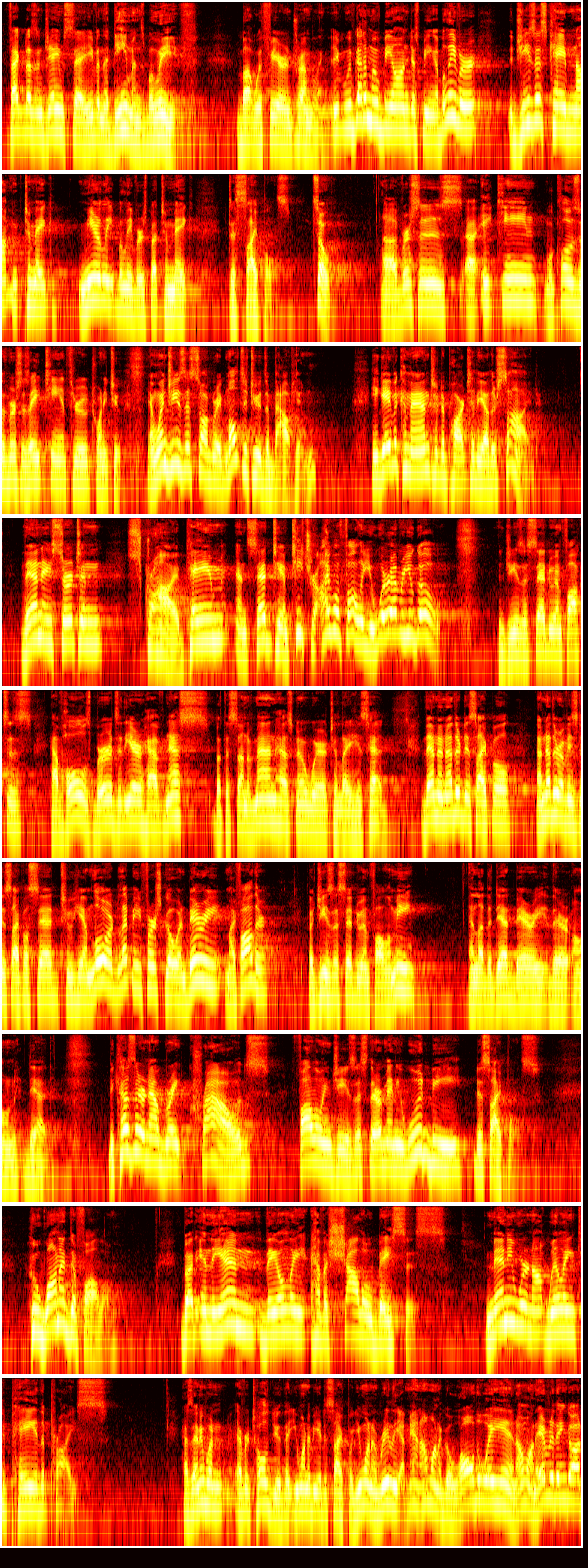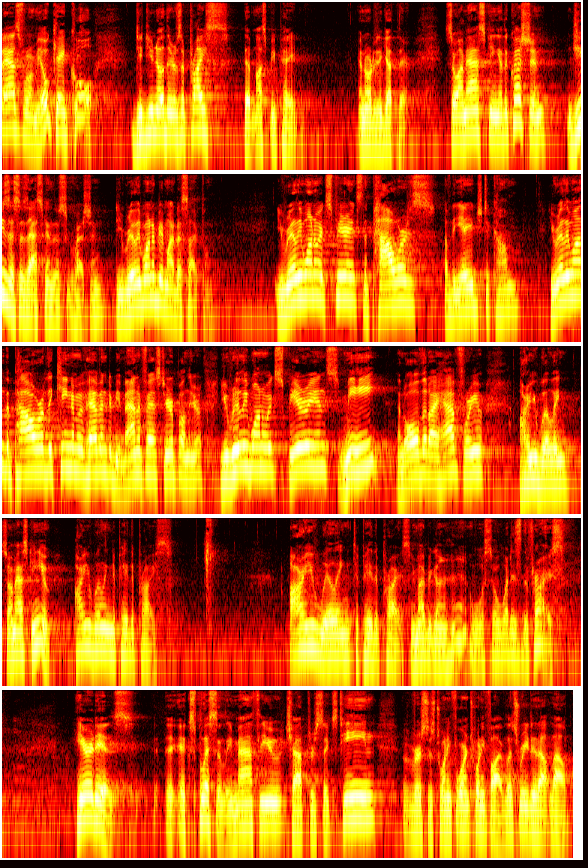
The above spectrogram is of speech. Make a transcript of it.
In fact, doesn't James say even the demons believe, but with fear and trembling? We've got to move beyond just being a believer. Jesus came not to make merely believers, but to make disciples. So, uh, verses uh, 18, we'll close with verses 18 through 22. And when Jesus saw great multitudes about him, he gave a command to depart to the other side. Then a certain scribe came and said to him, Teacher, I will follow you wherever you go. And Jesus said to him, Foxes have holes, birds of the air have nests, but the Son of Man has nowhere to lay his head. Then another disciple, another of his disciples said to him, Lord, let me first go and bury my father. But Jesus said to him, Follow me, and let the dead bury their own dead. Because there are now great crowds following Jesus, there are many would be disciples who wanted to follow, but in the end, they only have a shallow basis. Many were not willing to pay the price. Has anyone ever told you that you want to be a disciple? You want to really, man, I want to go all the way in. I want everything God has for me. Okay, cool. Did you know there's a price that must be paid in order to get there. So I'm asking you the question, Jesus is asking this question Do you really want to be my disciple? You really want to experience the powers of the age to come? You really want the power of the kingdom of heaven to be manifest here upon the earth? You really want to experience me and all that I have for you? Are you willing? So I'm asking you, are you willing to pay the price? Are you willing to pay the price? You might be going, huh, well, so what is the price? Here it is explicitly Matthew chapter 16, verses 24 and 25. Let's read it out loud.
